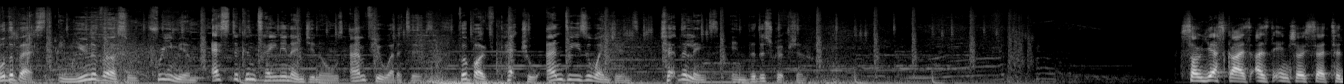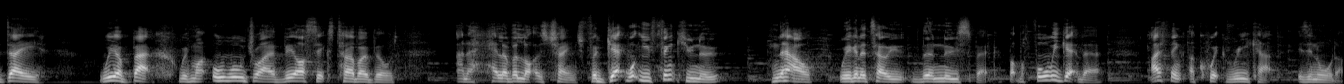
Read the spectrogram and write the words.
For the best in universal premium ester containing engine oils and fuel additives for both petrol and diesel engines, check the links in the description. So yes guys, as the intro said, today we are back with my all-wheel drive VR6 turbo build and a hell of a lot has changed. Forget what you think you knew, now we're gonna tell you the new spec. But before we get there, I think a quick recap is in order.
